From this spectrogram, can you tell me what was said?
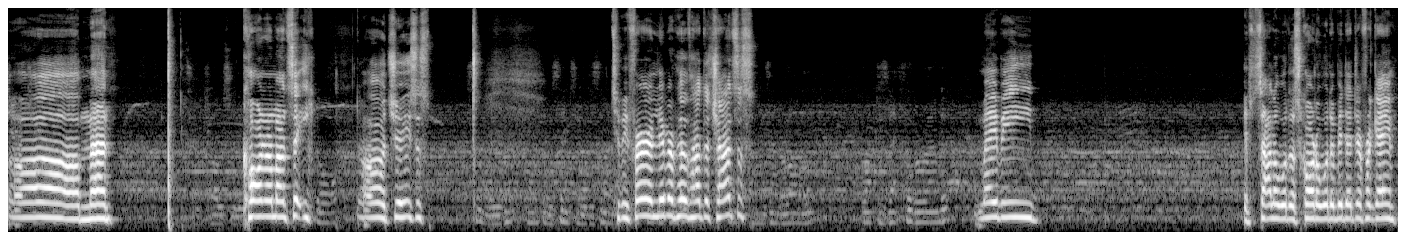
Oh, man. Corner Man City. Oh, Jesus. For some reason, Marco Asensio decided To be fair, Liverpool have had the chances. Alexander Arnold wrapped his left foot around it. Maybe if Salah would have scored, it would have been a different game. The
